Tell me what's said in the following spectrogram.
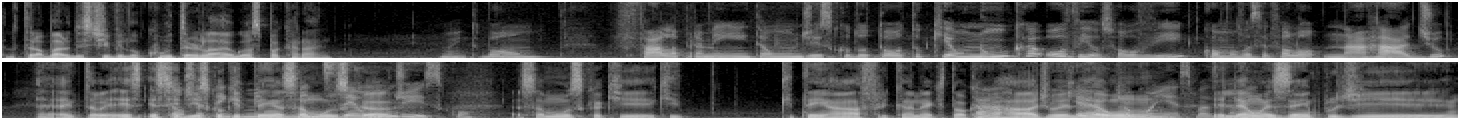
do trabalho do Steve Lukather lá, eu gosto pra caralho. Muito bom. Fala pra mim, então, um disco do Toto que eu nunca ouvi. Eu só ouvi, como você falou, na rádio. É, então, esse, esse então, disco que, que, tem me, essa me música. Um disco. Essa música que, que, que tem África, né? Que toca tá, na rádio, ele é, é um. Conheço, ele é um exemplo de,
